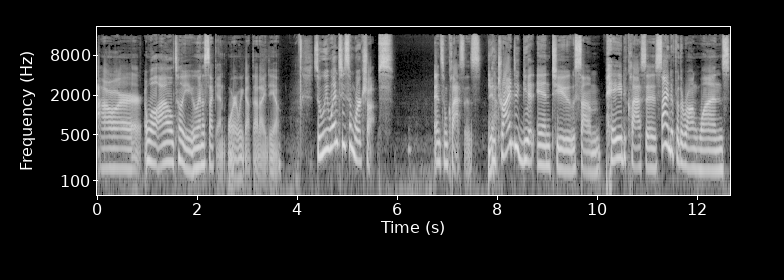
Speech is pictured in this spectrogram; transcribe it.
our, well, I'll tell you in a second where we got that idea. So we went to some workshops and some classes. Yeah. We tried to get into some paid classes, signed up for the wrong ones.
